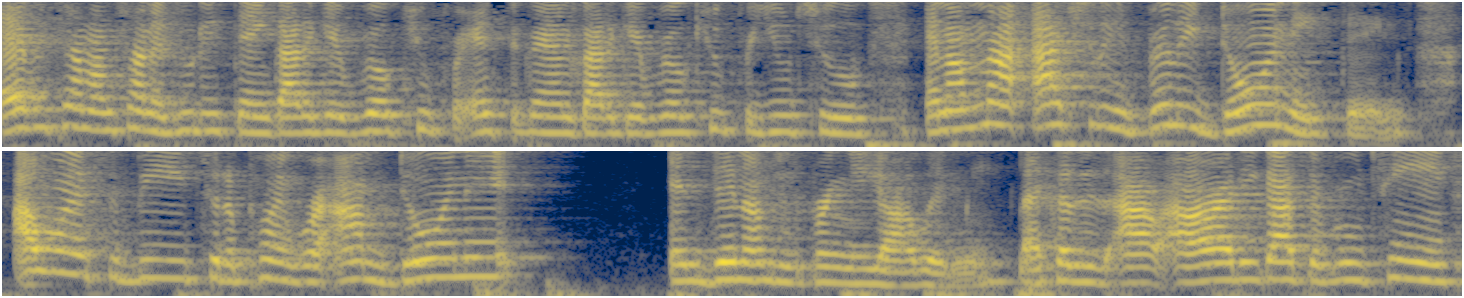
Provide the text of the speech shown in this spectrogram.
every time I'm trying to do these things, got to get real cute for Instagram, got to get real cute for YouTube. And I'm not actually really doing these things. I want it to be to the point where I'm doing it and then I'm just bringing y'all with me. Like, cause I, I already got the routine.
